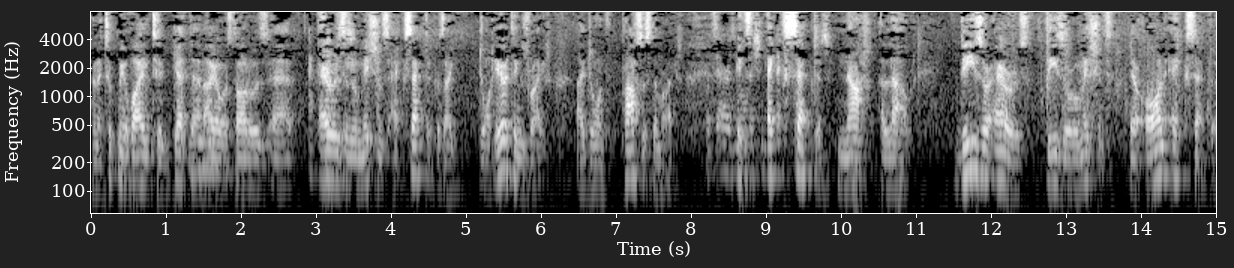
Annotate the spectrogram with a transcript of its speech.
And it took me a while to get that. I always thought it was uh, errors and omissions accepted because I don't hear things right. I don't process them right. What's errors and It's omissions? accepted, not allowed. These are errors, these are omissions. They're all accepted.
